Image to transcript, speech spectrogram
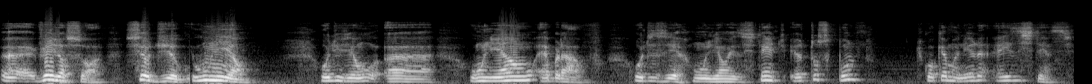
uh, veja só, se eu digo um leão, ou dizer um, uh, leão é bravo, ou dizer um leão é existente, eu estou supondo, de qualquer maneira, a existência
